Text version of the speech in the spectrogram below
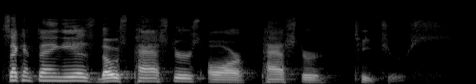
Second thing is those pastors are pastor teachers,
